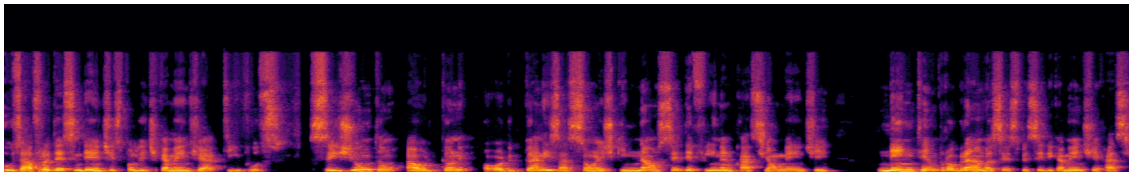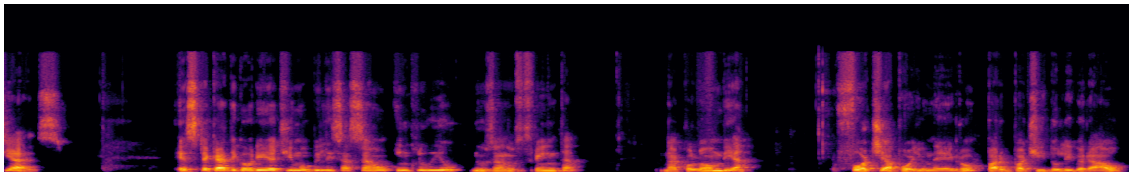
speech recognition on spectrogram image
os afrodescendentes politicamente ativos se juntam a organizações que não se definem racialmente, nem têm programas especificamente raciais. Esta categoria de mobilização incluiu, nos anos 30, na Colômbia, forte apoio negro para o Partido Liberal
